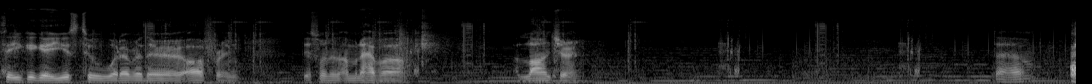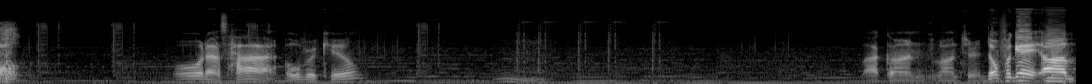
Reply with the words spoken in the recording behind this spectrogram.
So you could get used to whatever they're offering. This one, I'm gonna have a a launcher. What the hell? Oh, that's hot. Overkill. Lock on launcher. Don't forget, um,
